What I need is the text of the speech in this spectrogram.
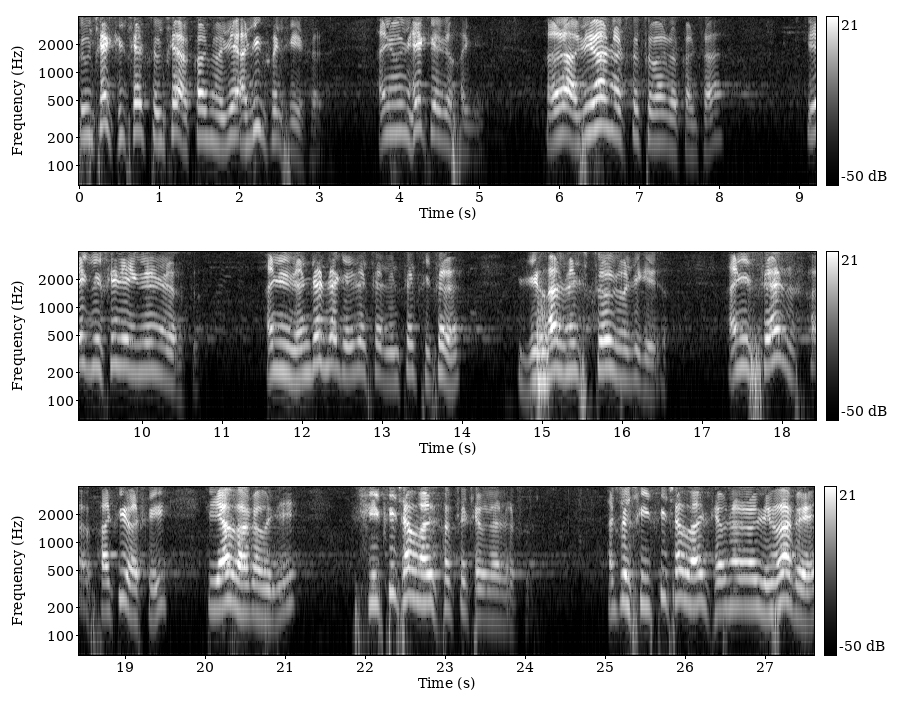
तुमच्या खिशात तुमच्या अकाउंटमध्ये अधिक पैसे येतात. आणि म्हणून हे केलं पाहिजे. मला अभिमान असतो थोडा लोकांचा. एक दिवशी इंग्लंडला होतो. आणि लंडनला गेल्याच्यानंतर तिथं डिपार्टमेंट स्टोअरमध्ये गेलो. आणि सहज फा- फाशी वाचली की या भागामध्ये शेतीचा माल फक्त ठेवला जातो आणि तो शेतीचा माल ठेवणारा विभाग आहे.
